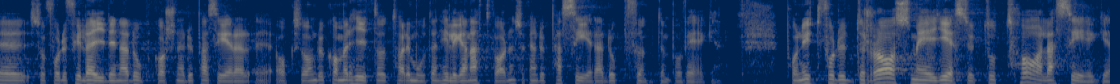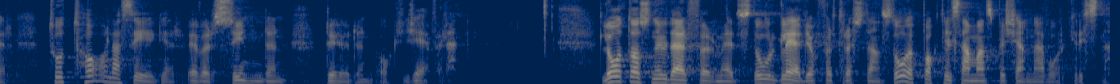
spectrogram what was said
eh, så får du fylla i dina dopkors när du passerar. Eh, också om du kommer hit och tar emot den heliga nattvarden så kan du passera dopfunten på vägen. På nytt får du dras med Jesu totala seger, totala seger över synden, döden och djävulen. Låt oss nu därför med stor glädje och förtröstan stå upp och tillsammans bekänna vår kristna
